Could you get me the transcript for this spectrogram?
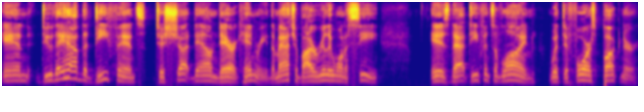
And do they have the defense to shut down Derrick Henry? The matchup I really want to see is that defensive line with DeForest Buckner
